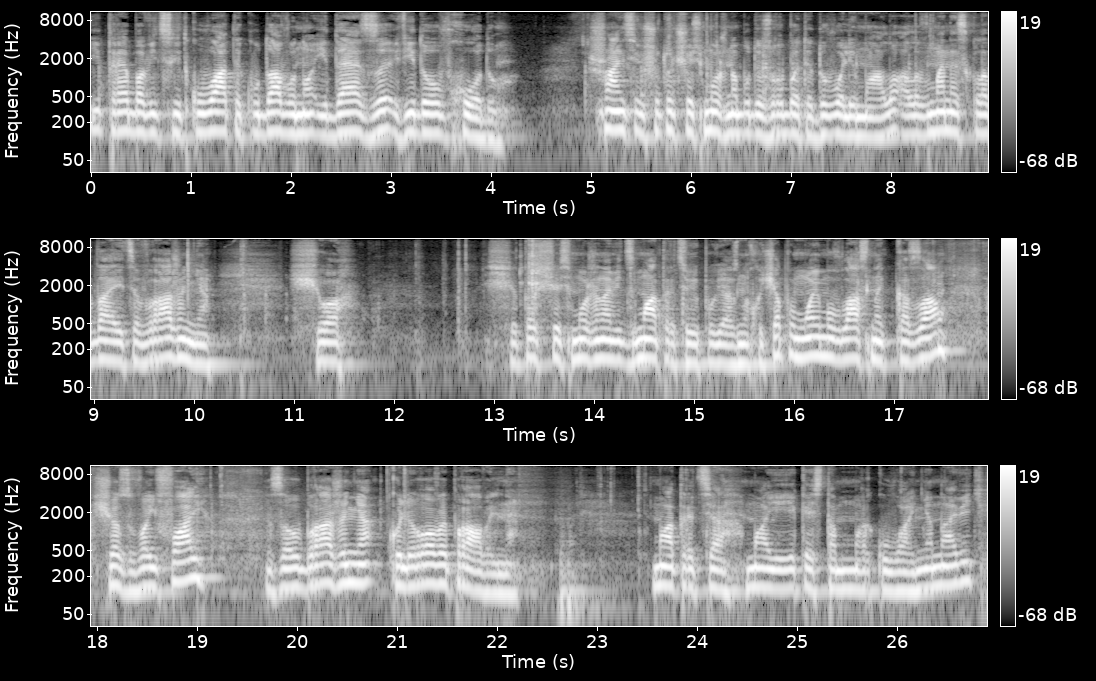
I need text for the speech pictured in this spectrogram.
І треба відслідкувати, куди воно йде з відеовходу. Шансів, що тут щось можна буде зробити, доволі мало, але в мене складається враження, що, що то щось може навіть з матрицею пов'язано. Хоча, по-моєму, власник казав, що з Wi-Fi зображення кольорове правильне. Матриця має якесь там маркування навіть.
